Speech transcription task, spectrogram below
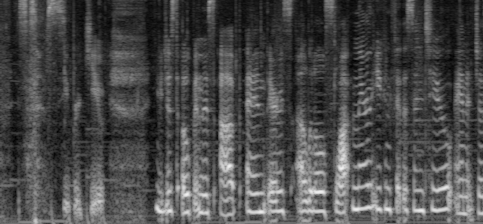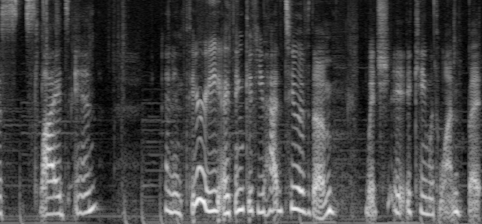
this is super cute you just open this up and there's a little slot in there that you can fit this into and it just slides in. And in theory, I think if you had two of them, which it, it came with one, but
